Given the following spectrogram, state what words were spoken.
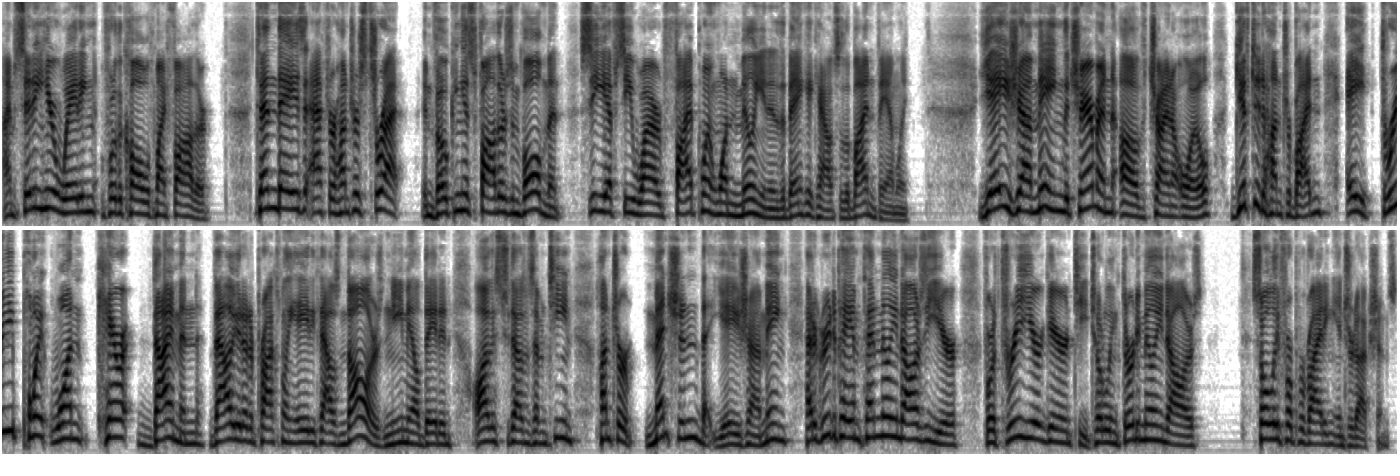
I'm sitting here waiting for the call with my father. 10 days after Hunter's threat, invoking his father's involvement, CEFC wired 5.1 million into the bank accounts of the Biden family. Ye Jianming, the chairman of China Oil, gifted Hunter Biden a 3.1 carat diamond valued at approximately $80,000. In an email dated August 2017, Hunter mentioned that Ye Jianming had agreed to pay him $10 million a year for a three year guarantee, totaling $30 million solely for providing introductions.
